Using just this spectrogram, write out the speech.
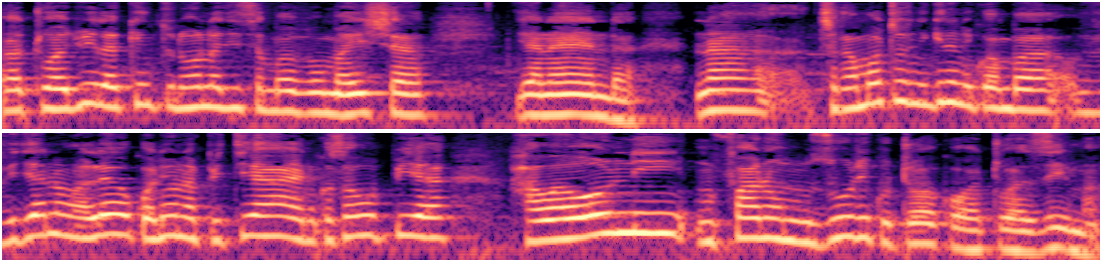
hatuwajui lakini tunaona jinsi ambavyo maisha yanaenda. Na changamoto nyingine ni kwamba vijana wa leo kwa nini wanapitia haya? Ni kwa sababu pia hawaoni mfano mzuri kutoka kwa watu wazima.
